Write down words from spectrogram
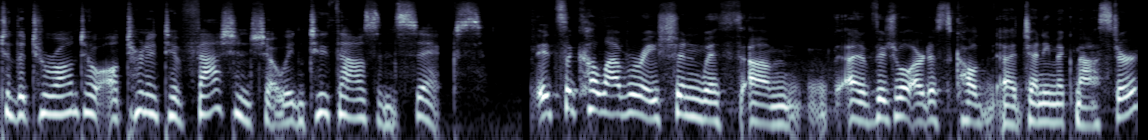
to the Toronto Alternative Fashion Show in 2006. It's a collaboration with um, a visual artist called uh, Jenny McMaster,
